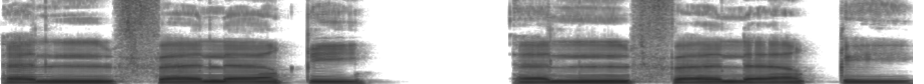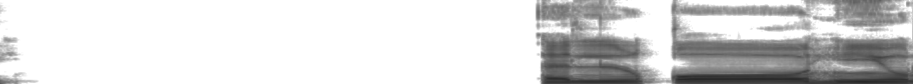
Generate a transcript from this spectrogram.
El-felaki El-felaki القاهر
